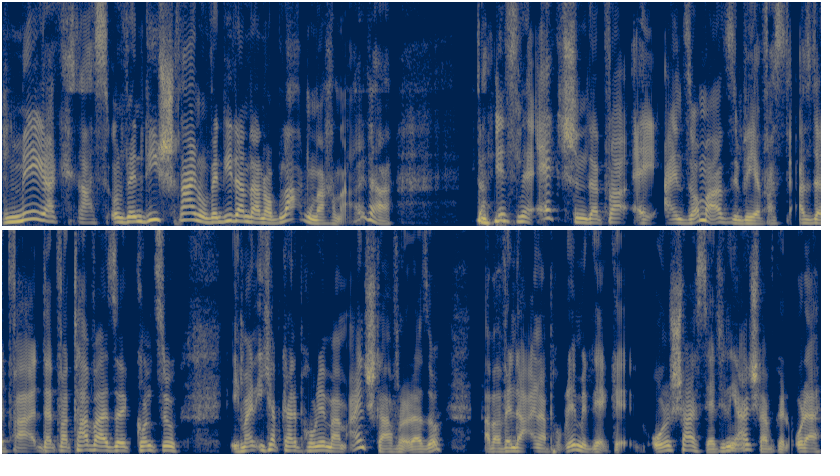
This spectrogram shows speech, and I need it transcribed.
Mega krass. Und wenn die schreien und wenn die dann da noch Blagen machen, Alter. Ist eine Action. Das war, ey, ein Sommer sind wir ja fast, also das war, das war teilweise, konntest du, ich meine, ich habe keine Probleme beim Einschlafen oder so, aber wenn da einer Probleme mit, ohne Scheiß, der hätte nicht einschlafen können. Oder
